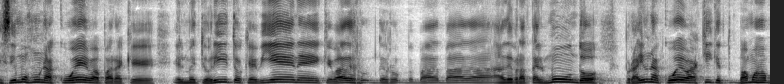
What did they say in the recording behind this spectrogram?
hicimos una cueva para que el meteorito que viene, que va, a va- debratar el mundo, pero hay una cueva aquí que vamos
